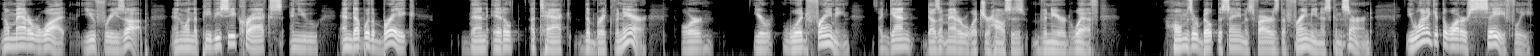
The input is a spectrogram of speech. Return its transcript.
No matter what, you freeze up. And when the PVC cracks and you end up with a break, then it'll attack the brick veneer or your wood framing. Again, doesn't matter what your house is veneered with. Homes are built the same as far as the framing is concerned. You want to get the water safely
